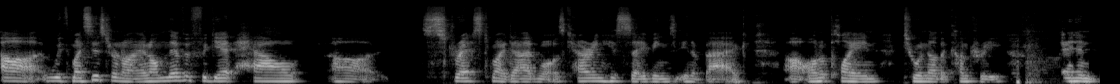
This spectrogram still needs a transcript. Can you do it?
uh, with my sister and I. And I'll never forget how uh, stressed my dad was carrying his savings in a bag uh, on a plane to another country. And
